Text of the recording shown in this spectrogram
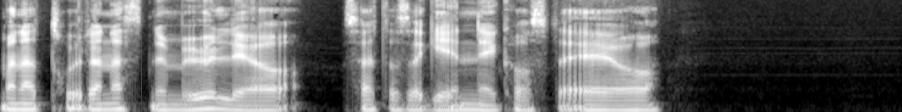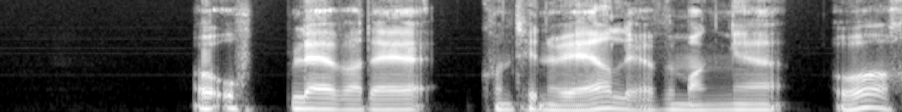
men jeg tror det er nesten umulig å sette seg inn i hvordan det er å, å oppleve det kontinuerlig over mange år,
